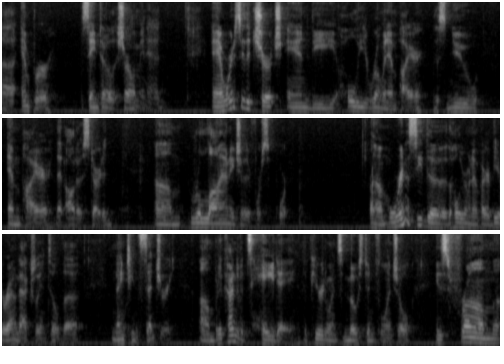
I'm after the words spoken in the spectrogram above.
uh, emperor, the same title that Charlemagne had. And we're going to see the church and the Holy Roman Empire, this new empire that Otto started, um, rely on each other for support. Um, we're going to see the, the Holy Roman Empire be around actually until the 19th century. Um, but at kind of its heyday, the period when it's most influential, is from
